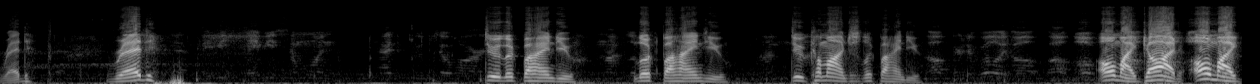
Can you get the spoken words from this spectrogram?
Red? Red? Maybe, maybe someone had to poop so hard. Dude, look behind you. I'm not looking. Look behind you. Dude, come on, just look behind you. Oh. Oh, oh, oh. Oh my god! Oh my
